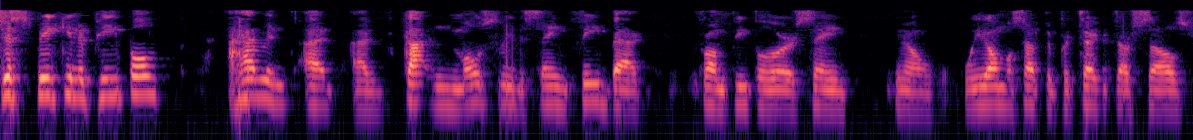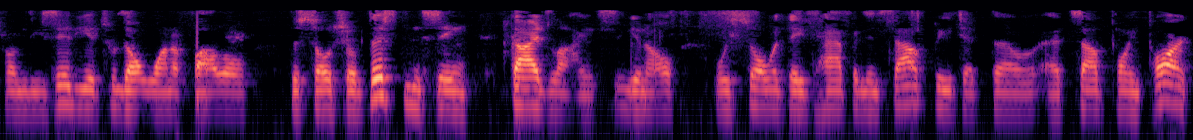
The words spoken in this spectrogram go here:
Just speaking to people, I haven't. I, I've gotten mostly the same feedback from people who are saying, you know, we almost have to protect ourselves from these idiots who don't want to follow the social distancing guidelines. You know, we saw what they happened in South Beach at the at South Pointe Park.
